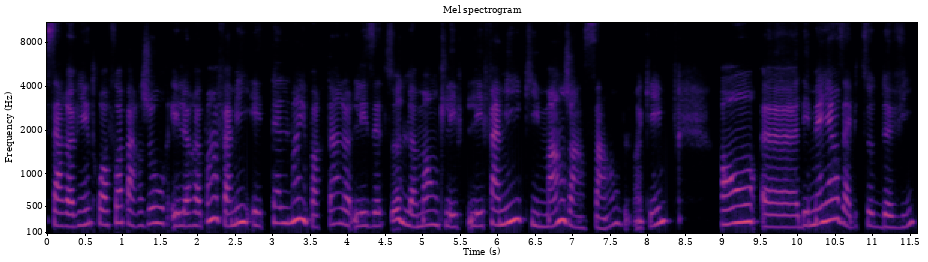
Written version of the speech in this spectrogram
ça revient trois fois par jour et le repas en famille est tellement important. Les études le montrent. Les, familles qui mangent ensemble OK, ont euh, des meilleures habitudes de vie,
